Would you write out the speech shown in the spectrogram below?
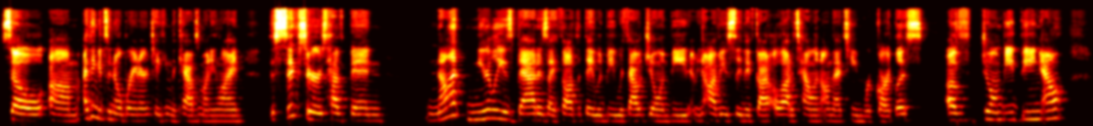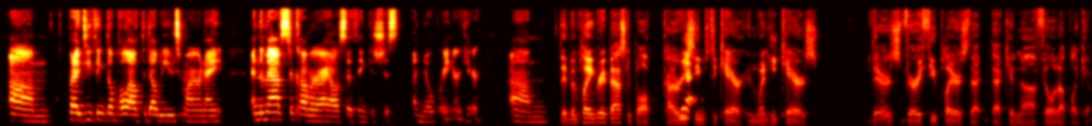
So um, I think it's a no brainer taking the Cavs money line. The Sixers have been not nearly as bad as I thought that they would be without Joe Embiid. I mean, obviously they've got a lot of talent on that team, regardless of Joe Embiid being out. Um, but I do think they'll pull out the W tomorrow night. And the Mavs to cover, I also think is just a no brainer here. Um, They've been playing great basketball. Kyrie yeah. seems to care, and when he cares, there's very few players that that can uh, fill it up like him.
